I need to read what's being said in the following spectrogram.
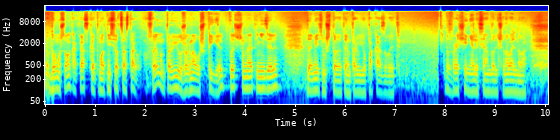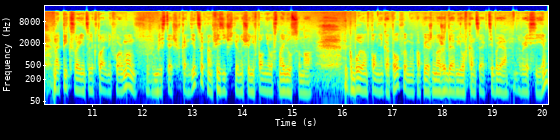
Думаю, что он как раз к этому отнесется осторожно. В своем интервью журналу «Шпигель», вышедшем на этой неделе, заметим, что это интервью показывает возвращение Алексея Анатольевича Навального на пик своей интеллектуальной формы. Он в блестящих кондициях. Физически он еще не вполне восстановился, но к бою он вполне готов, и мы по-прежнему ожидаем его в конце октября в России.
